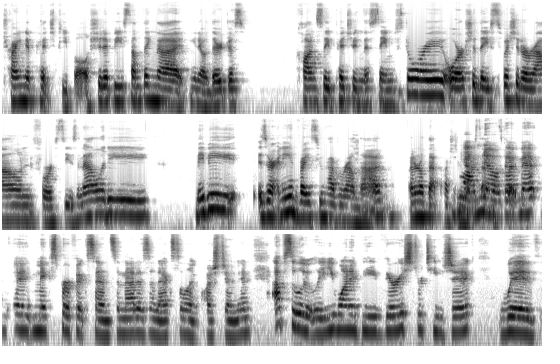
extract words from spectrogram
trying to pitch people should it be something that you know they're just constantly pitching the same story or should they switch it around for seasonality maybe is there any advice you have around that i don't know if that question yeah no sense, that but. it makes perfect sense and that is an excellent question and absolutely you want to be very strategic with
